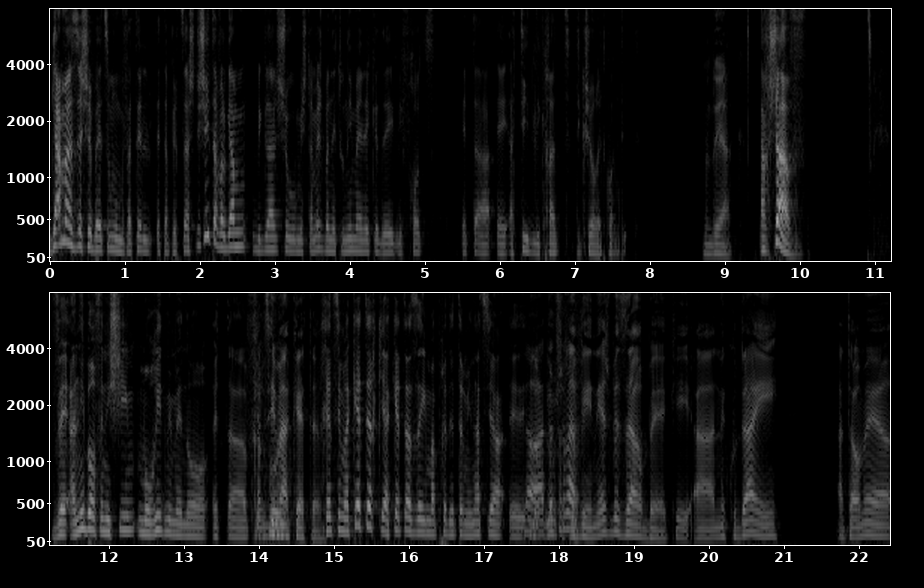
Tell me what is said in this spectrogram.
גם על זה שבעצם הוא מבטל את הפרצה השלישית, אבל גם בגלל שהוא משתמש בנתונים האלה כדי לפחוץ את העתיד לקראת תקשורת קוונטית. מדויק. עכשיו, ואני באופן אישי מוריד ממנו את הפרגון. חצי מהכתר. חצי מהכתר, כי הקטע הזה עם הפרדטרמינציה אה, לא, אתה צריך משכנע. להבין, יש בזה הרבה, כי הנקודה היא, אתה אומר,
